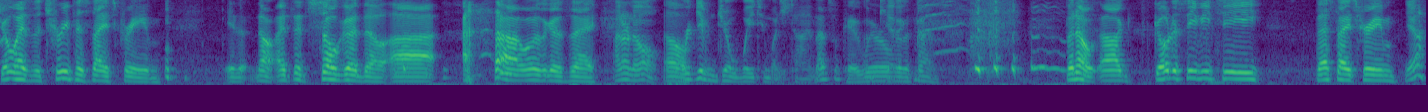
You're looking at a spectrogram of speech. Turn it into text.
Joe has the treepest ice cream. It- no, it's it's so good though. Uh, what was I gonna say? I don't know. Oh. We're giving Joe way too much time. That's okay. We I'm over the time. but no, uh, go to CVT. Best ice cream. yeah.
